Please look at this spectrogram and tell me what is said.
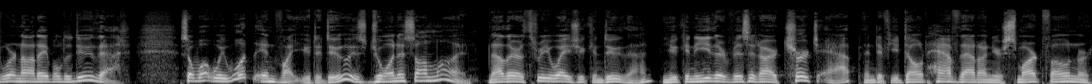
we're not able to do that. So what we would invite you to do is join us online. Now there are three ways you can do that. You can either visit our church app, and if you don't have that on your smartphone or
